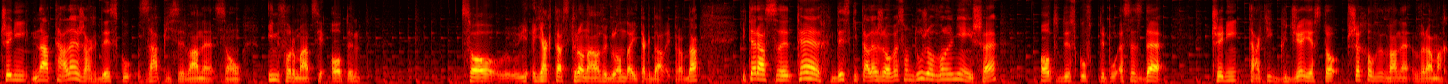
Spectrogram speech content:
Czyli na talerzach dysku zapisywane są informacje o tym, co, jak ta strona wygląda i tak dalej, prawda? I teraz y, te dyski talerzowe są dużo wolniejsze od dysków typu SSD, czyli takich, gdzie jest to przechowywane w ramach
